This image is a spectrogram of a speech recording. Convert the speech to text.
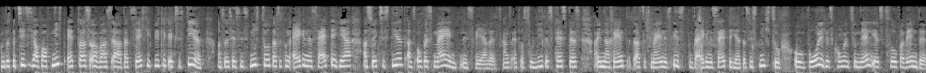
Und das bezieht sich auch auf nicht etwas, äh, was äh, tatsächlich wirklich existiert. Also es es ist nicht so, dass es von eigener Seite her äh, so existiert, als ob es meines wäre. Es ist ganz etwas Solides, Festes, äh, inhärent, dass es meines ist, von der eigenen Seite her. Das ist nicht so, obwohl ich es konventionell jetzt so verwende.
